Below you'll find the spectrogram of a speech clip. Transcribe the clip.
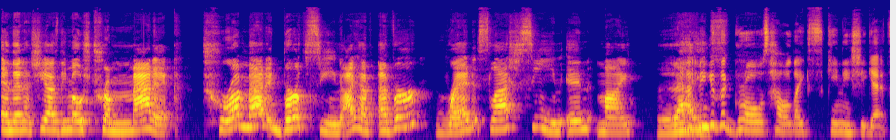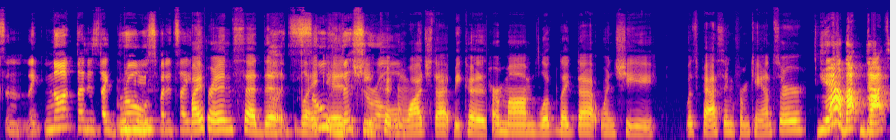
And then she has the most traumatic, traumatic birth scene I have ever read slash seen in my life. I think it's like gross how like skinny she gets, and like not that it's like mm-hmm. gross, but it's like My friend said that it's like so it, she couldn't watch that because her mom looked like that when she was passing from cancer. Yeah, that that's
